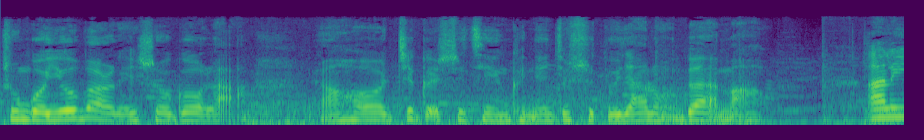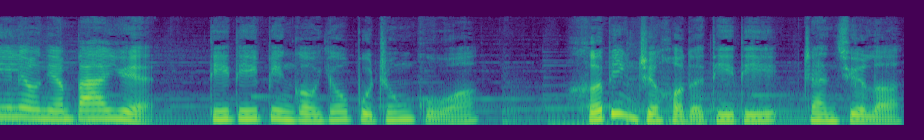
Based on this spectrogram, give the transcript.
中国 Uber 给收购了，然后这个事情肯定就是独家垄断嘛。”二零一六年八月，滴滴并购优步中国，合并之后的滴滴占据了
